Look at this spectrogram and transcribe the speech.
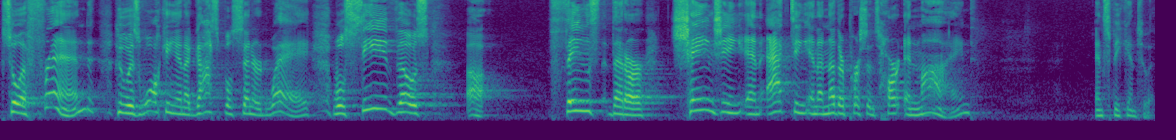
So, a friend who is walking in a gospel centered way will see those uh, things that are changing and acting in another person's heart and mind and speak into it.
